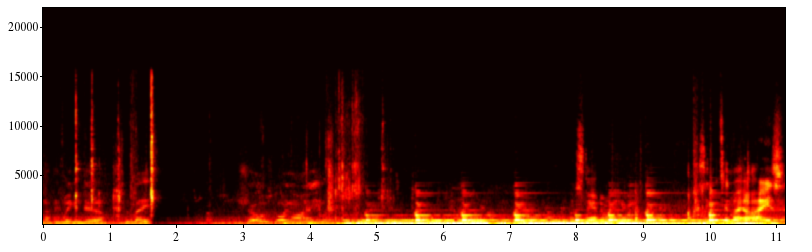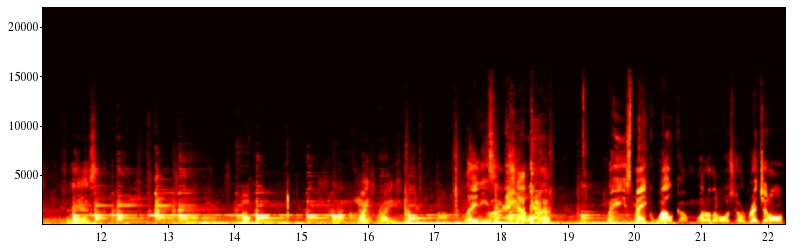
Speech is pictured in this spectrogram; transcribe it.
Nothing we can do. Too late. Show's going on anyway. I'll stand over here. See what's in my eyes. If it is, no, not quite right. Ladies and gentlemen, please make welcome one of the most original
